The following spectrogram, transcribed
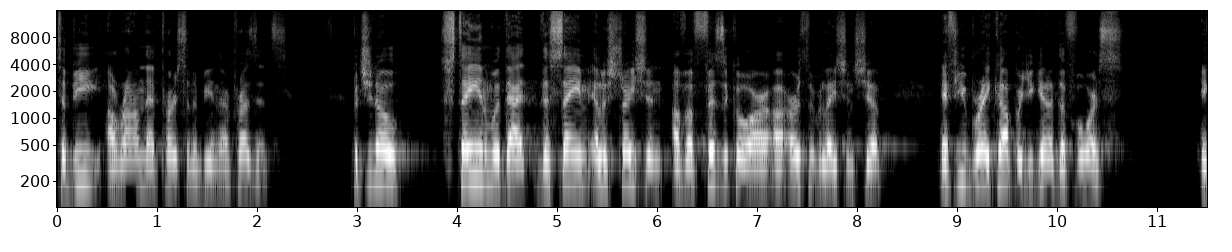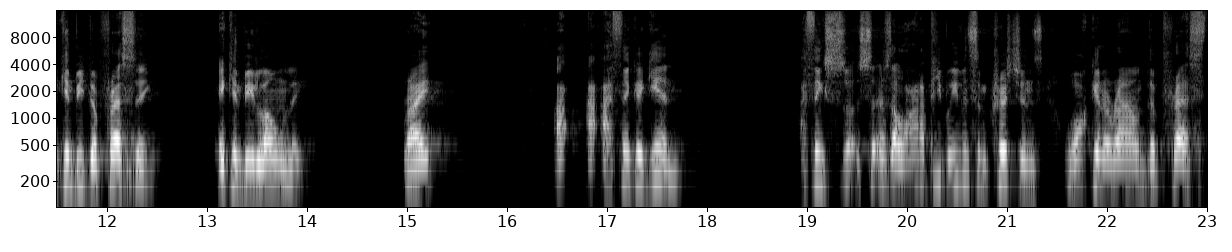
to be around that person and be in their presence. But you know, staying with that, the same illustration of a physical or a earthly relationship, if you break up or you get a divorce, it can be depressing. It can be lonely. Right? I, I think again, I think so, so there's a lot of people, even some Christians, walking around depressed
